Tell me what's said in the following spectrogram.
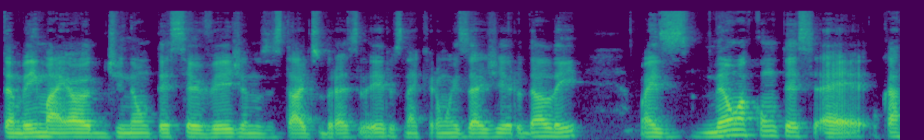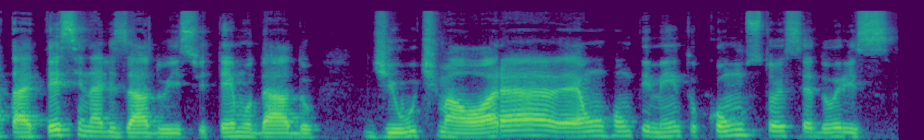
também maior de não ter cerveja nos estádios brasileiros, né, que era um exagero da lei, mas não acontece, é, o Qatar ter sinalizado isso e ter mudado de última hora é um rompimento com os torcedores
